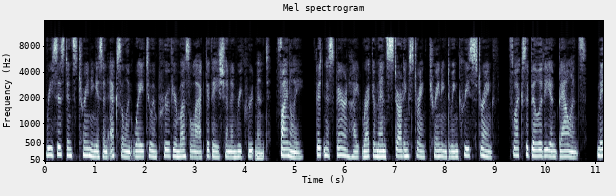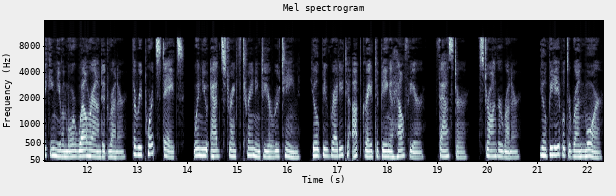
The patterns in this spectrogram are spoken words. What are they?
Resistance training is an excellent way to improve your muscle activation and recruitment. Finally, Fitness Fahrenheit recommends starting strength training to increase strength, flexibility, and balance, making you a more well rounded runner. The report states when you add strength training to your routine, you'll be ready to upgrade to being a healthier, faster, stronger runner. You'll be able to run more,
